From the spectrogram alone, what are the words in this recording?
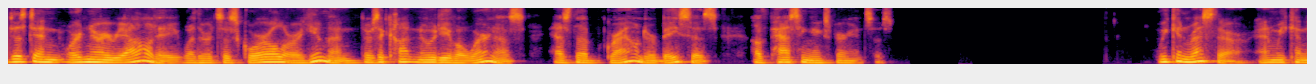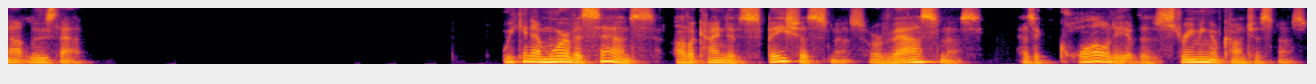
just in ordinary reality, whether it's a squirrel or a human, there's a continuity of awareness as the ground or basis of passing experiences. We can rest there and we cannot lose that. We can have more of a sense of a kind of spaciousness or vastness as a quality of the streaming of consciousness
